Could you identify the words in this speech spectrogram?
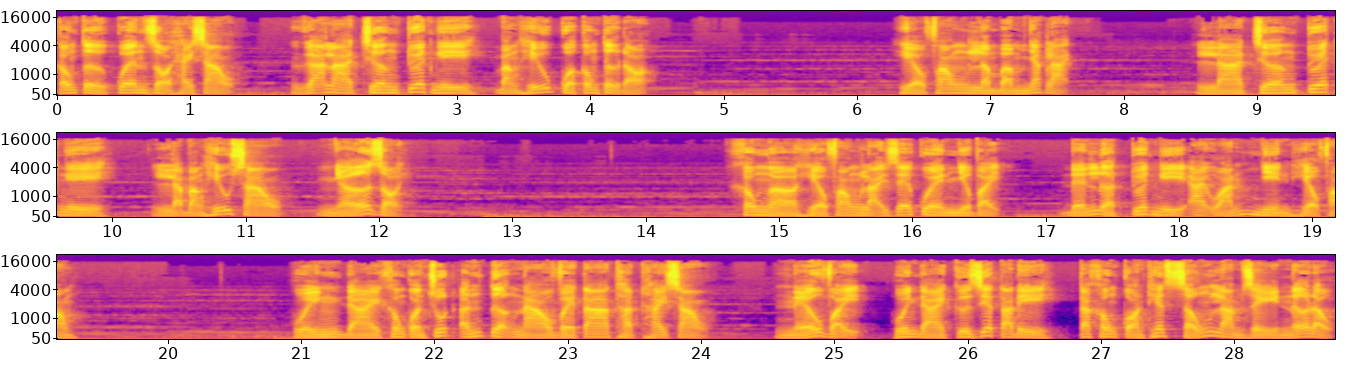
Công tử quên rồi hay sao? Gã là Trương Tuyết Nghi, Bằng hữu của công tử đó. Hiểu Phong lầm bầm nhắc lại là Trương Tuyết Nghi. Là bằng hữu sao? Nhớ rồi. Không ngờ Hiểu Phong lại dễ quên như vậy. Đến lượt Tuyết Nghi ai oán nhìn Hiểu Phong. Huynh đài không còn chút ấn tượng nào về ta thật hay sao? Nếu vậy Huynh đài cứ giết ta đi. Ta không còn thiết sống làm gì nữa đâu.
